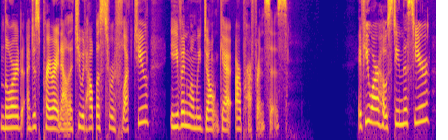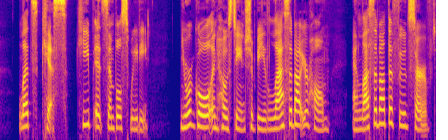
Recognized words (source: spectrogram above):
Lord, I just pray right now that you would help us to reflect you even when we don't get our preferences. If you are hosting this year, let's kiss. Keep it simple, sweetie. Your goal in hosting should be less about your home and less about the food served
